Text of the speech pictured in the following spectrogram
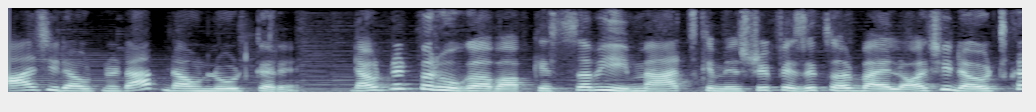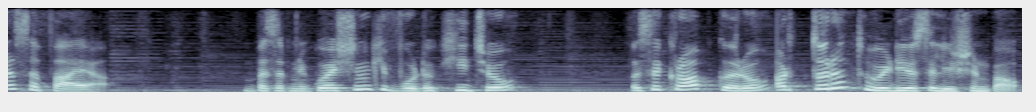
आज ही डाउटनेट ऐप डाउनलोड करें। डाउटनेट पर होगा अब आपके सभी मैथ्स, केमिस्ट्री, फिजिक्स और बायोलॉजी डाउट्स का सफाया। बस अपने क्वेश्चन की फ़ोटो खींचो, उसे क्रॉप करो और तुरंत वीडियो सोल्यूशन पाओ।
